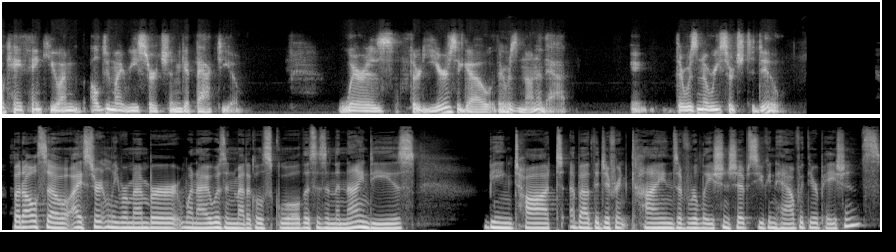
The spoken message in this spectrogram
okay, thank you. I'm I'll do my research and get back to you." Whereas 30 years ago, there was none of that. there was no research to do. But also, I certainly remember when I was in medical school, this is in the 90s, being taught about the different kinds of relationships you can have with your patients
